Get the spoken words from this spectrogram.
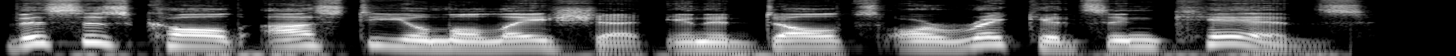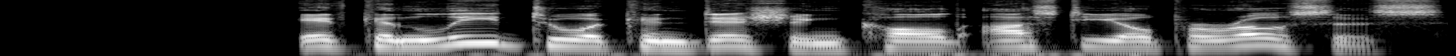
This is called osteomalacia in adults or rickets in kids. It can lead to a condition called osteoporosis.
